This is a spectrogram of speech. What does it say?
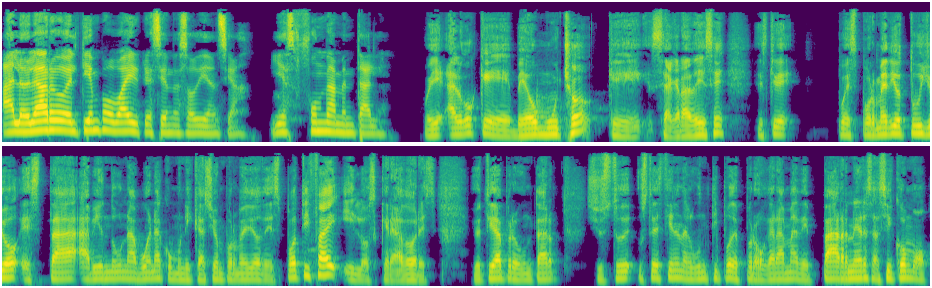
a lo largo del tiempo va a ir creciendo esa audiencia y es fundamental. Oye, algo que veo mucho que se agradece es que, pues, por medio tuyo está habiendo una buena comunicación por medio de Spotify y los creadores. Yo te iba a preguntar si usted- ustedes tienen algún tipo de programa de partners, así como,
